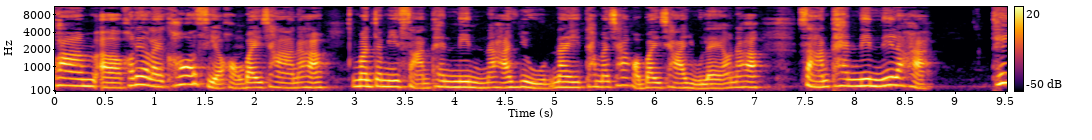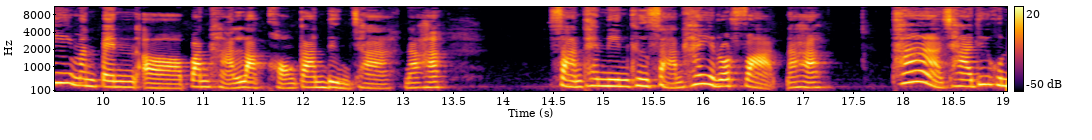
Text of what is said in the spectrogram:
ความเขาเรียกอะไรข้อเสียของใบชานะคะ มันจะมีสารแทนนินนะคะ อยู่ในธรรมชาติของใบชาอยู่แล้วนะคะ สารแทนนินนี่แหละค่ะ ที่มันเป็นปัญหาหลักของการดื่มชานะคะ สารแทนนินคือสารให้รสฝาดนะคะ ถ้าชาที่คุณ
